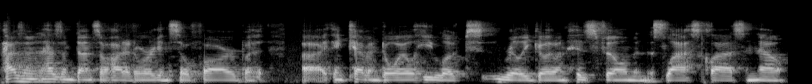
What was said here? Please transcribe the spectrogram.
Hasn't hasn't done so hot at Oregon so far, but uh, I think Kevin Doyle he looked really good on his film in this last class, and now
